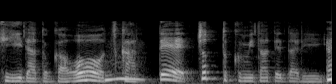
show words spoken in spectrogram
木だとかを使って、ちょっと組み立てたり、と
